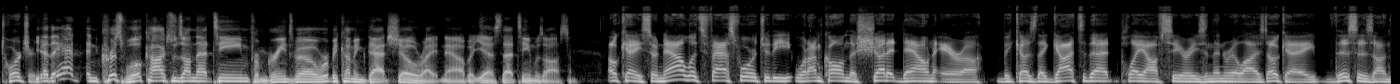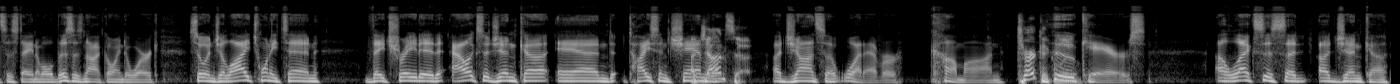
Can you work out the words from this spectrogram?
tortured. Yeah, they had, and Chris Wilcox was on that team from Greensboro. We're becoming that show right now, but yes, that team was awesome. Okay, so now let's fast forward to the what I'm calling the shut it down era because they got to that playoff series and then realized, okay, this is unsustainable. This is not going to work. So in July 2010, they traded Alex Ajinça and Tyson Chandler. Ajansa. Ajansa, whatever. Come on. Turkic. Who cares? Alexis Ajinça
